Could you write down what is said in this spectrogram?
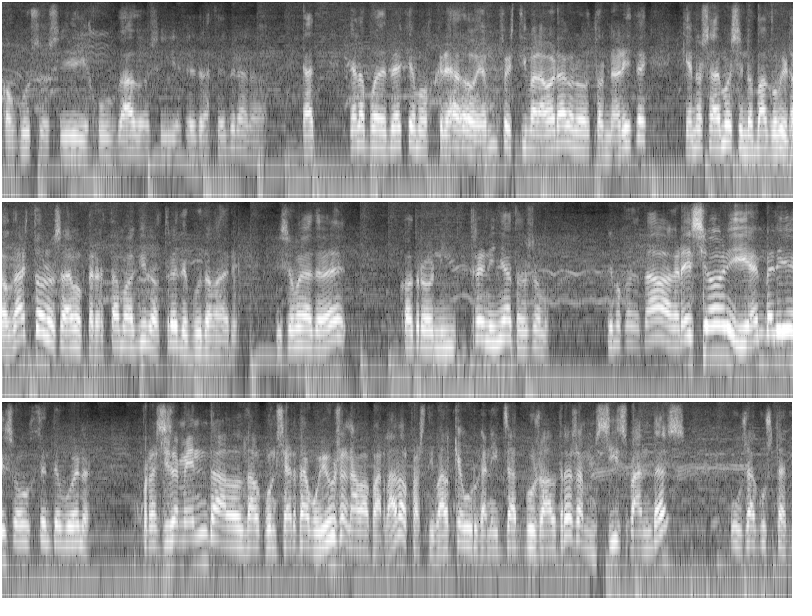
concursos y juzgados y etcétera, etcétera, nada. Ya, ya lo puedes ver que hemos creado un festival ahora con nuestros narices que no sabemos si nos va a cubrir los gastos, no sabemos, pero estamos aquí los tres de puta madre. Y somos, ya te ves, cuatro ni- tres niñatos somos. Y hemos contratado a Aggression y Embely, son gente buena. Precisament del, del concert d'avui us anava a parlar, del festival que heu organitzat vosaltres amb sis bandes. Us ha costat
